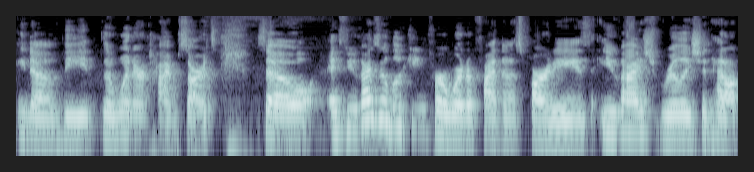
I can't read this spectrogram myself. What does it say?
you know the the winter time starts. So, if you guys are looking for where to find those parties, you guys really should head on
